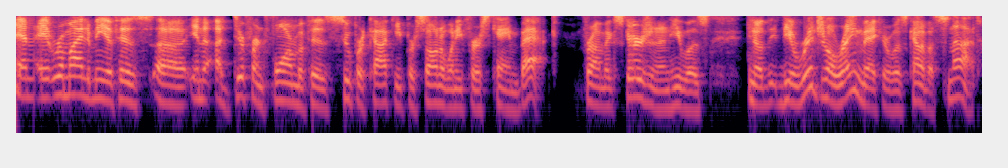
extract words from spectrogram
and it reminded me of his uh, in a different form of his super cocky persona when he first came back from excursion and he was you know the, the original rainmaker was kind of a snot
